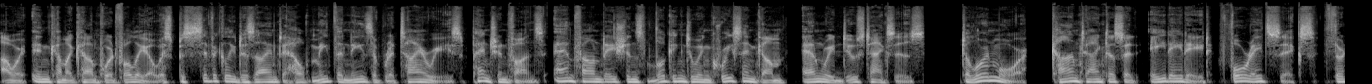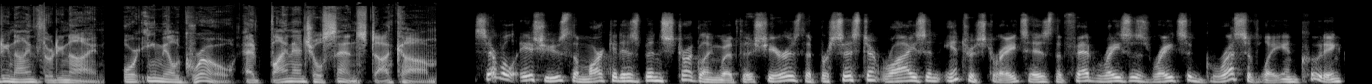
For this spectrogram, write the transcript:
Our income account portfolio is specifically designed to help meet the needs of retirees, pension funds, and foundations looking to increase income and reduce taxes. To learn more, contact us at 888 486 3939 or email grow at financialsense.com. Several issues the market has been struggling with this year is the persistent rise in interest rates as the Fed raises rates aggressively, including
